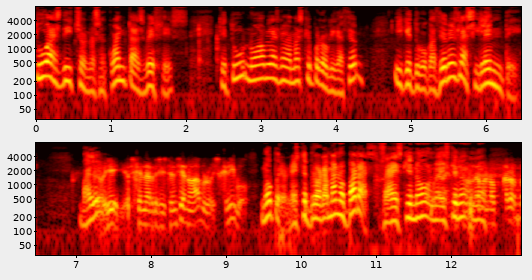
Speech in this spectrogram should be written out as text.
Tú has dicho no sé cuántas veces que tú no hablas nada más que por obligación y que tu vocación es la silente. ¿Vale? Pero, oye yo es que en la resistencia no hablo escribo No, pero en este programa no paras. O sea, es que no, no es que no. Programa no. no paro.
